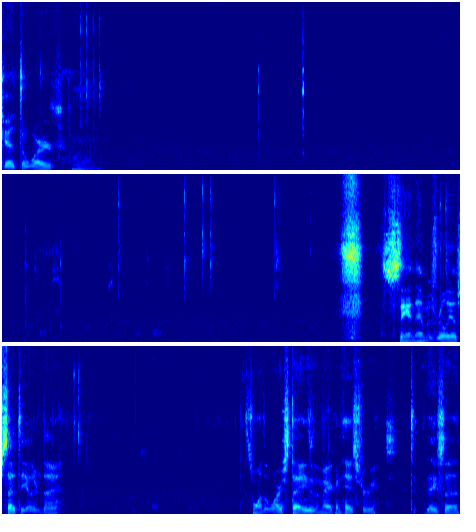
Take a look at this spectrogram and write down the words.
Get to work. Hmm. CNN was really upset the other day. It's one of the worst days in American history, they said.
